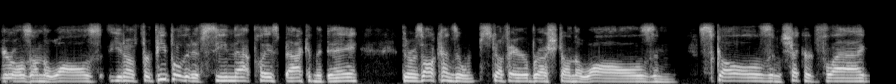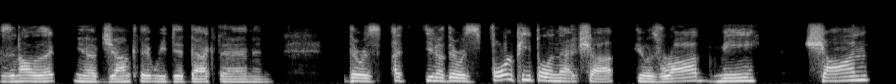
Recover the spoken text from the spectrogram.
murals on the walls. You know, for people that have seen that place back in the day, there was all kinds of stuff airbrushed on the walls and skulls and checkered flags and all that, you know, junk that we did back then. And there was, I, you know, there was four people in that shop. It was Rob, me, Sean,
